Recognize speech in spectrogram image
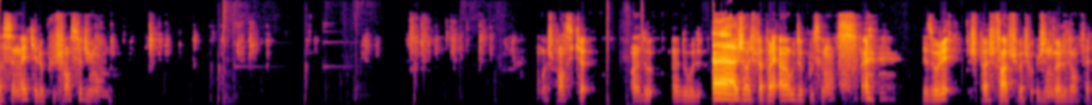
Oh, ce mec est le plus chanceux du monde. Je pense que un, deux, un, deux ou deux. Ah, j'arrive pas à parler un ou deux coups, c'est bon. Désolé, je suis pas, enfin, je suis pas chaud. Je viens de me lever en fait.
